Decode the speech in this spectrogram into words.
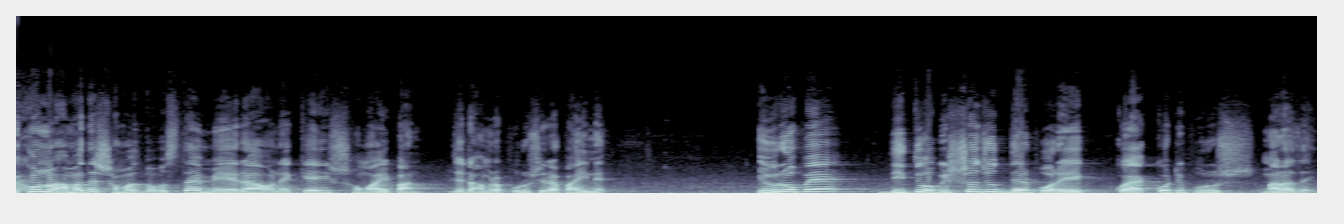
এখনও আমাদের সমাজ ব্যবস্থায় মেয়েরা অনেকেই সময় পান, যেটা আমরা পুরুষেরা পাই না। ইউরোপে দ্বিতীয় বিশ্বযুদ্ধের পরে কয়েক কোটি পুরুষ মারা যায়।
